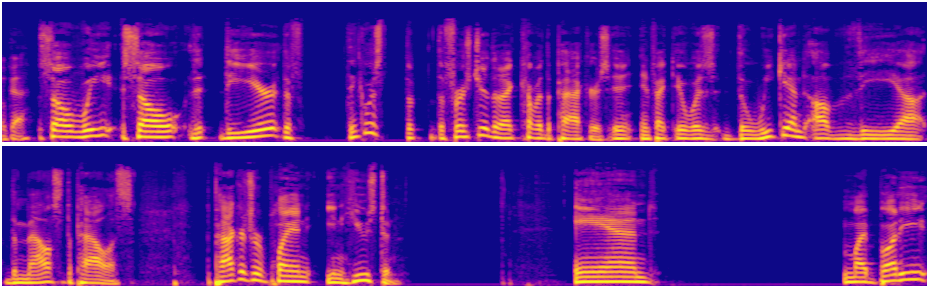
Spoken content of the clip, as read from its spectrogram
Okay. So we so the, the year the I think it was the, the first year that I covered the Packers. In, in fact, it was the weekend of the uh, the Malice at the Palace. The Packers were playing in Houston, and my buddy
